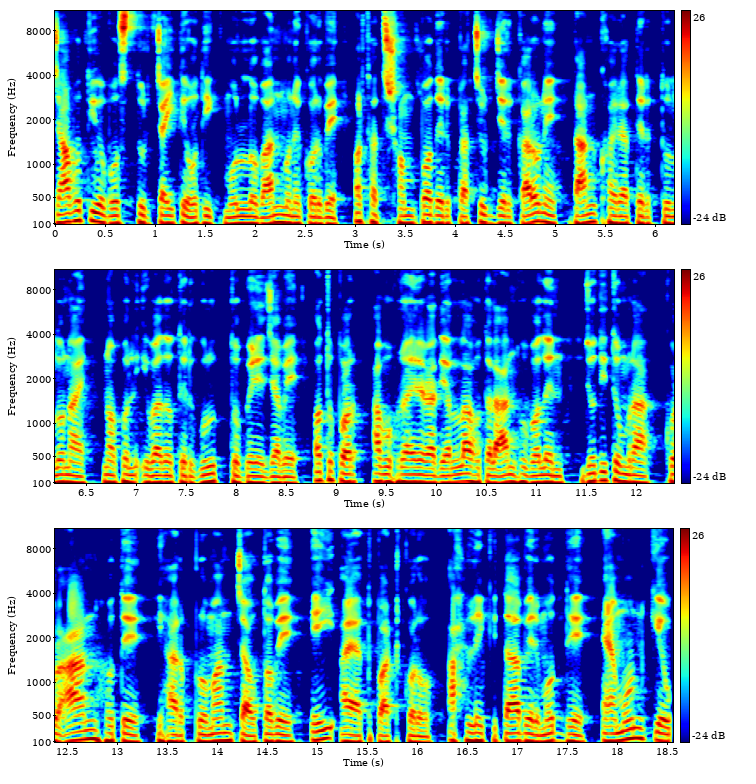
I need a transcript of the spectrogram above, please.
যাবতীয় বস্তুর চাইতে অধিক মূল্যবান মনে করবে। অর্থাৎ সম্পদের প্রাচুর্যের কারণে দান খয়রাতের তুলনায় নফল ইবাদতের গুরুত্ব বেড়ে যাবে। অতপর আবু হুরাইরা রাদি আল্লাহ তালা আনহু বলেন, যদি তোমরা কোরআন হতে ইহার প্রমাণ চাও, তবে এই আয়াত পাঠ করো। আহলে কিতাবের মধ্যে এমন কেউ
